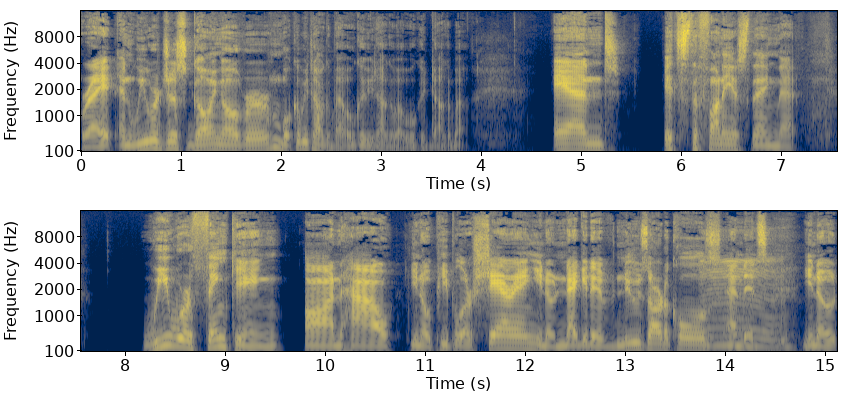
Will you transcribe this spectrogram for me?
right? And we were just going over hmm, what could we talk about? What could we talk about? What could we talk about? And it's the funniest thing that we were thinking on how, you know, people are sharing, you know, negative news articles and it's, you know,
